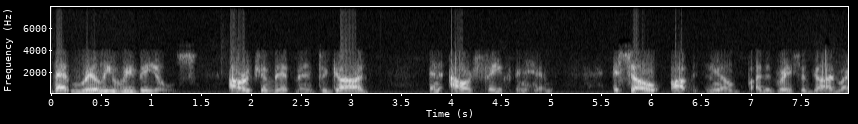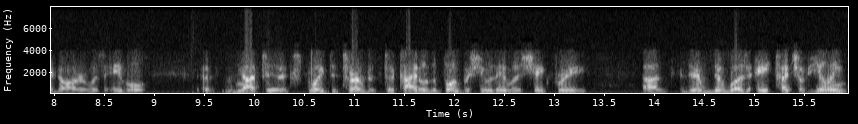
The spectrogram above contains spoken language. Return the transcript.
that really reveals our commitment to God and our faith in Him. And so, uh, you know, by the grace of God, my daughter was able, uh, not to exploit the term, the, the, title of the book, but she was able to shake free. Uh, there, there was a touch of healing.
